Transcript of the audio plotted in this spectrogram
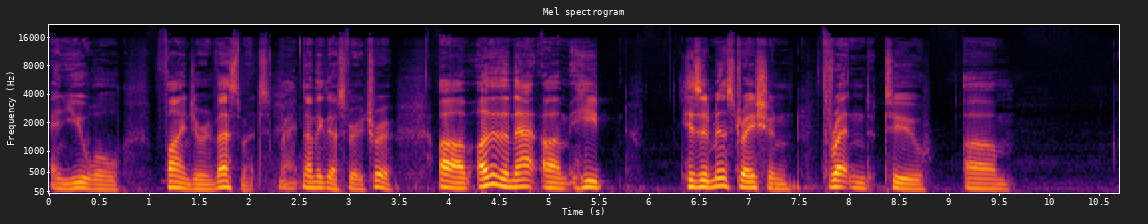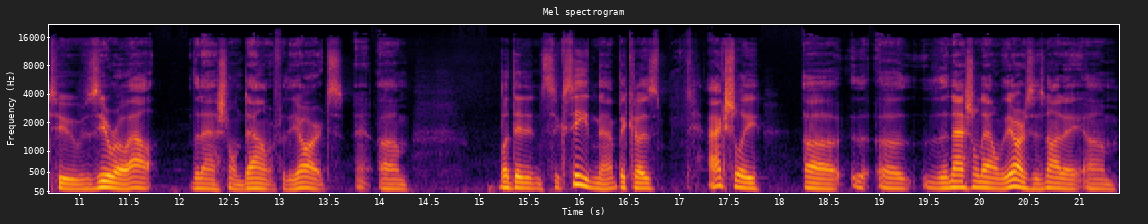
and you will find your investments. Right. And I think that's very true. Uh, other than that, um, he his administration threatened to um, to zero out the National Endowment for the Arts. Um, but they didn't succeed in that because actually uh, uh, the National Endowment of the Arts is not a um,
